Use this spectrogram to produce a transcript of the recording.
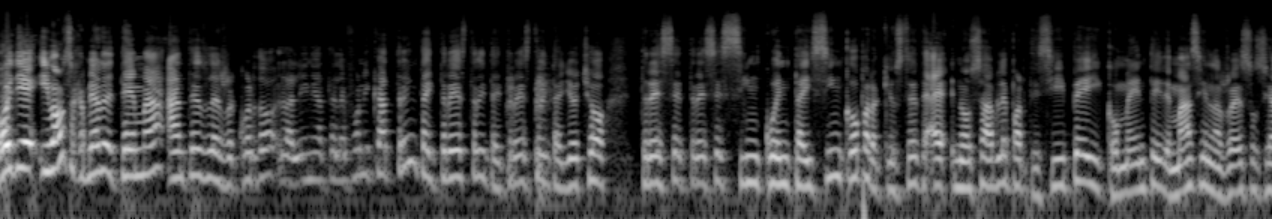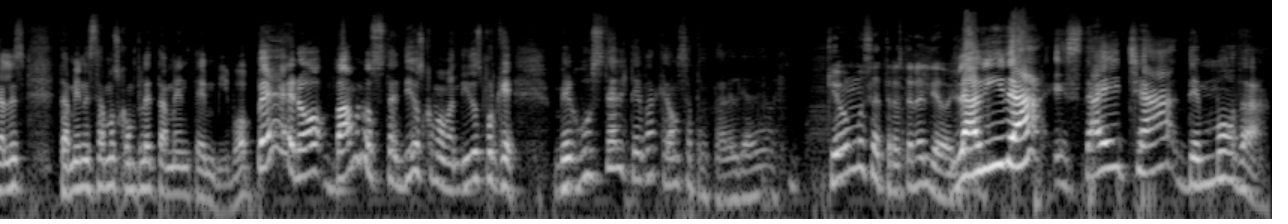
Oye, y vamos a cambiar de tema. Antes les recuerdo la línea telefónica 33 33 38 13 13 55 para que usted eh, nos hable, participe y comente y demás. Y en las redes sociales también estamos completamente en vivo. Pero vámonos tendidos como bandidos porque me gusta el tema que vamos a tratar el día de hoy. ¿Qué vamos a tratar el día de hoy? La vida está hecha de moda.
